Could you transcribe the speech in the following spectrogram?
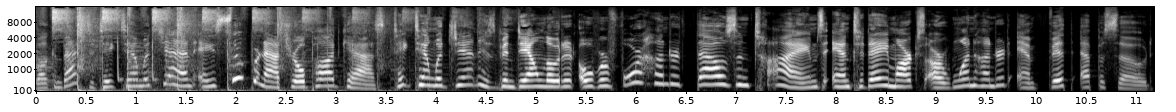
Welcome back to Take 10 with Jen, a supernatural podcast. Take 10 with Jen has been downloaded over 400,000 times, and today marks our 105th episode.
